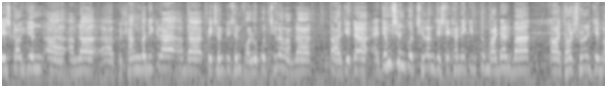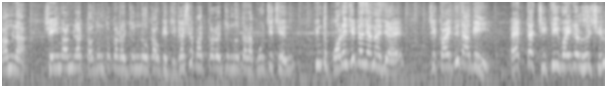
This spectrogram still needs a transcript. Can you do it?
বেশ কয়েকজন আমরা সাংবাদিকরা আমরা পেছন পেছন ফলো করছিলাম। আমরা যেটা অ্যাজামশন করছিলাম যে সেখানে কিন্তু মার্ডার বা ধর্ষণের যে মামলা, সেই মামলার তদন্ত করার জন্য, কাউকে জিজ্ঞাসাবাদ করার জন্য তারা পৌঁছেছেন। কিন্তু পরে যেটা জানা যায়, যে কয়েকদিন আগেই একটা চিঠি ভাইরাল হয়েছিল,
